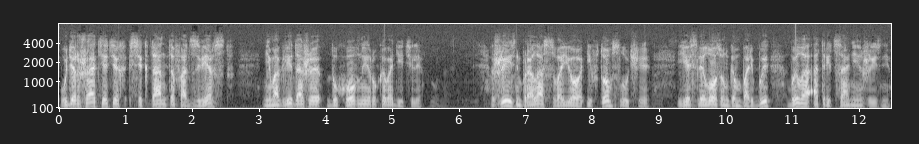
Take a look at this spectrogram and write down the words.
Удержать этих сектантов от зверств не могли даже духовные руководители. Жизнь брала свое и в том случае, если лозунгом борьбы было отрицание жизни.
